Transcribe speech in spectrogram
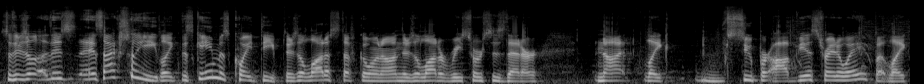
So there's a there's it's actually like this game is quite deep. There's a lot of stuff going on. There's a lot of resources that are not like super obvious right away, but like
